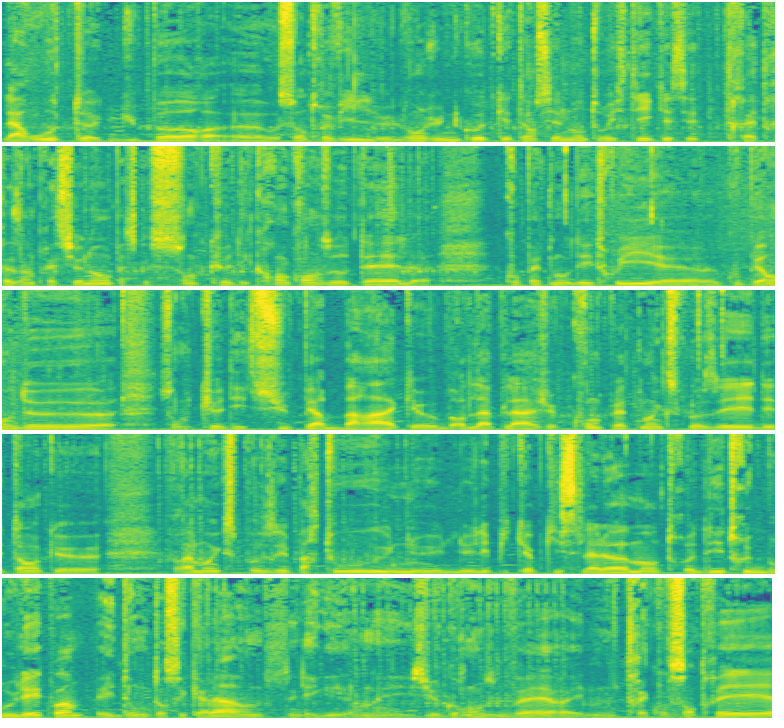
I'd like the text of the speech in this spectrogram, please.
La route du port euh, au centre-ville longe une côte qui était anciennement touristique et c'est très très impressionnant parce que ce sont que des grands grands hôtels euh, complètement détruits, euh, coupés en deux, ce sont que des superbes baraques au bord de la plage complètement explosées, des tanks vraiment exposés partout, les pick-up qui slalom entre des trucs brûlés quoi. Et donc dans ces cas-là, on, a les yeux grands ouverts et très concentrés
